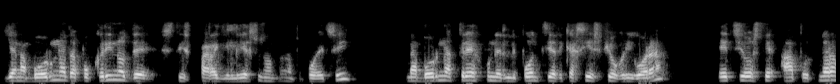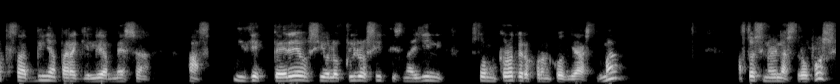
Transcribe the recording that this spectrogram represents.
για να μπορούν να ανταποκρίνονται στις παραγγελίες τους, να το πω έτσι, να μπορούν να τρέχουν λοιπόν τις διαδικασίες πιο γρήγορα, έτσι ώστε από την ώρα που θα μπει μια παραγγελία μέσα, η διεκπαιρέωση, η ολοκλήρωσή της να γίνει στο μικρότερο χρονικό διάστημα αυτός είναι ο ένας τρόπος,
